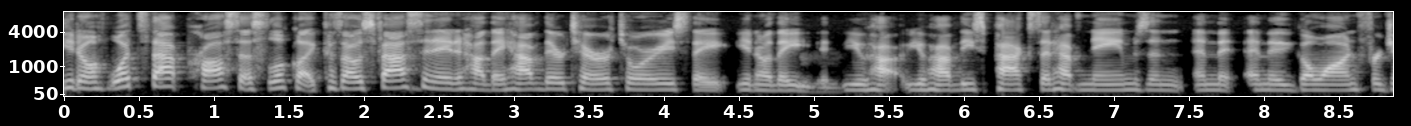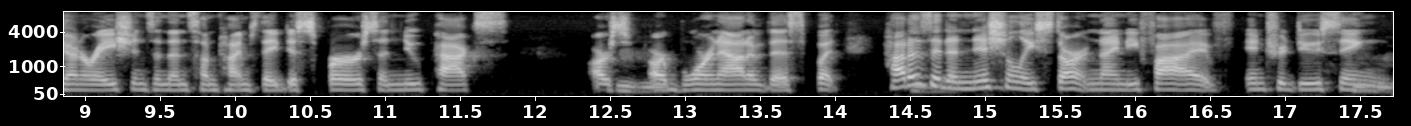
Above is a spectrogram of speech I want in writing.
you know what's that process look like because i was fascinated how they have their territories they you know they mm-hmm. you have you have these packs that have names and and they, and they go on for generations and then sometimes they disperse and new packs are mm-hmm. are born out of this but how does it mm-hmm. initially start in 95 introducing mm-hmm.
